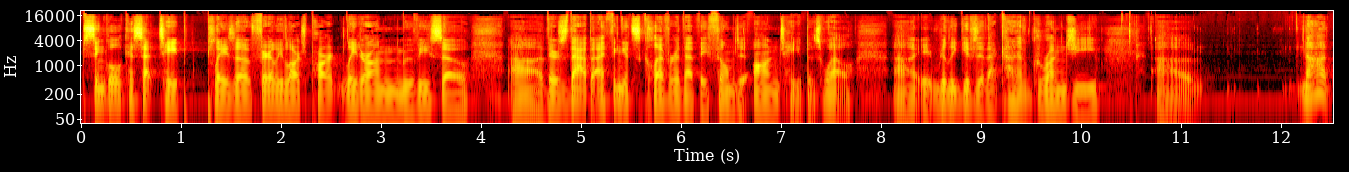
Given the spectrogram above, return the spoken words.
single cassette tape plays a fairly large part later on in the movie, so uh, there's that. But I think it's clever that they filmed it on tape as well. Uh, it really gives it that kind of grungy, uh, not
